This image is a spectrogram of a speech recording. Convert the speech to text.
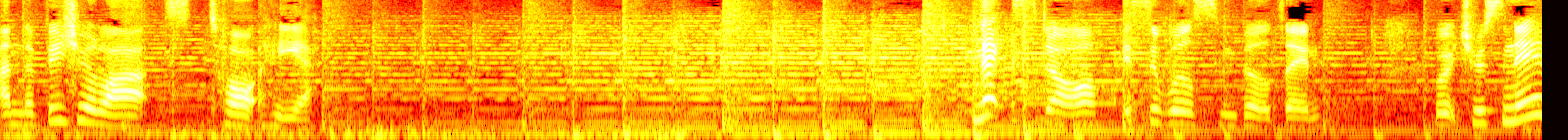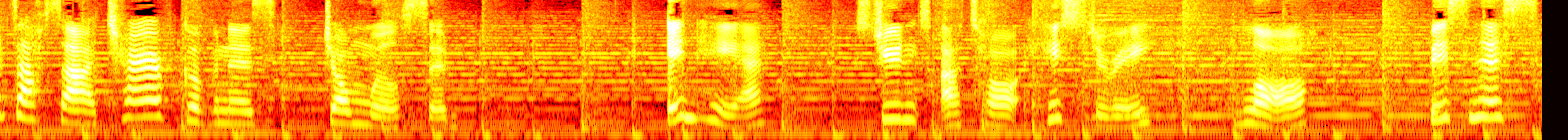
and the visual arts taught here. Next door is the Wilson Building, which was named after our Chair of Governors, John Wilson. In here, students are taught history, law, business,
